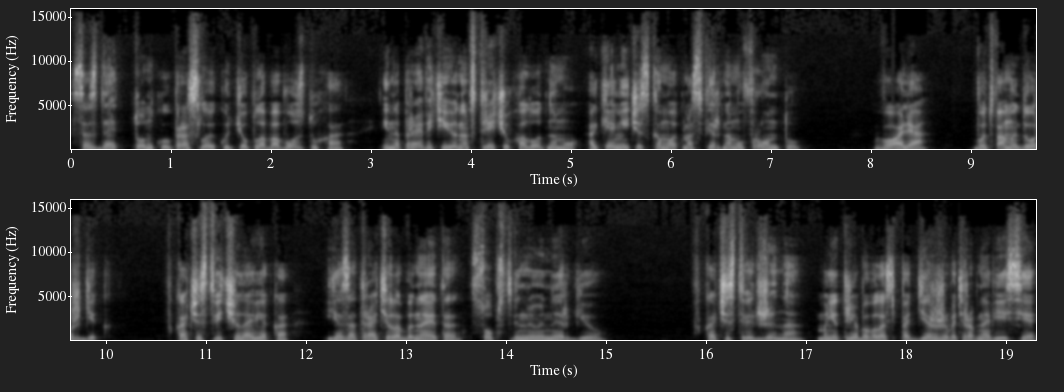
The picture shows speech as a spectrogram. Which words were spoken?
создать тонкую прослойку теплого воздуха и направить ее навстречу холодному океаническому атмосферному фронту. Вуаля! Вот вам и дождик. В качестве человека я затратила бы на это собственную энергию. В качестве джина мне требовалось поддерживать равновесие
